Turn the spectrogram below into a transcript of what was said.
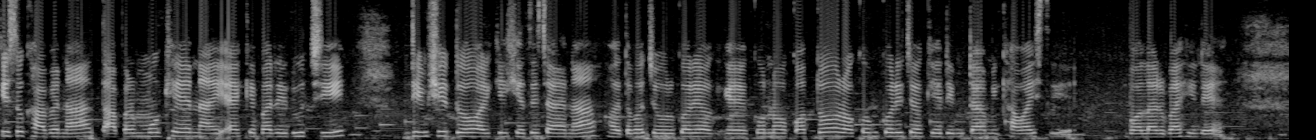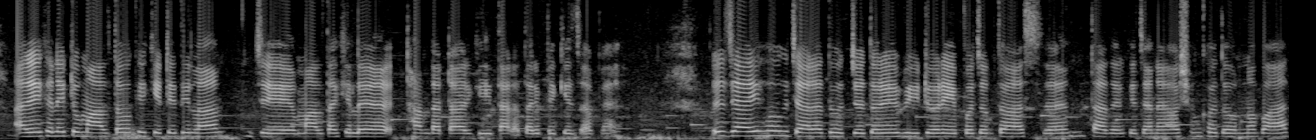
কিছু খাবে না। তারপর মুখে নাই একেবারে রুচি, ডিম সিদ্ধ আর কি খেতে চায় না হয়তো বা জোর করে ওকে কোনো কত রকম করে যে ওকে ডিমটা আমি খাওয়াইছি বলার বাহিরে। আর এখানে একটু মালতা ওকে কেটে দিলাম, যে মালতা খেলে ঠান্ডাটা আর কি তাড়াতাড়ি পেকে যাবে। তো যাই হোক, যারা ধৈর্য ধরে ভিডিওর এই পর্যন্ত আসছেন, তাদেরকে জানাই অসংখ্য ধন্যবাদ।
